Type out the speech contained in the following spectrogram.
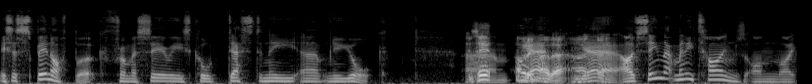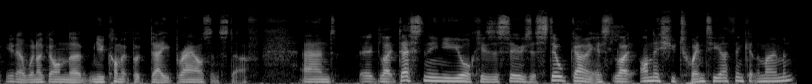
It's a spin-off book from a series called Destiny um, New York. Is it? Um, I didn't yeah, know that. Okay. Yeah, I've seen that many times on like you know when I go on the New Comic Book Day browse and stuff, and it, like Destiny New York is a series that's still going. It's like on issue twenty, I think, at the moment.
